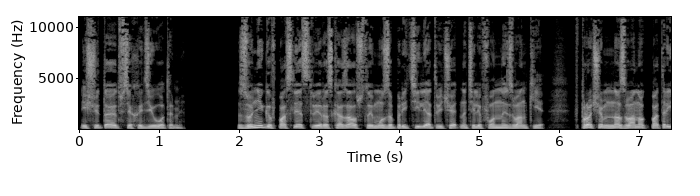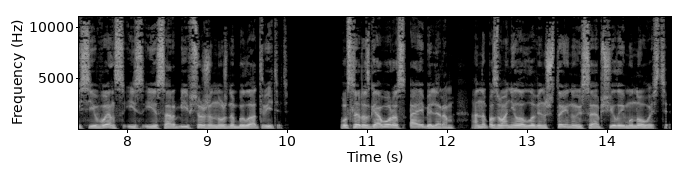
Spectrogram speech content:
и считают всех идиотами. Зунига впоследствии рассказал, что ему запретили отвечать на телефонные звонки. Впрочем, на звонок Патрисии Венс из ESRB все же нужно было ответить. После разговора с Айбелером она позвонила Ловенштейну и сообщила ему новости.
